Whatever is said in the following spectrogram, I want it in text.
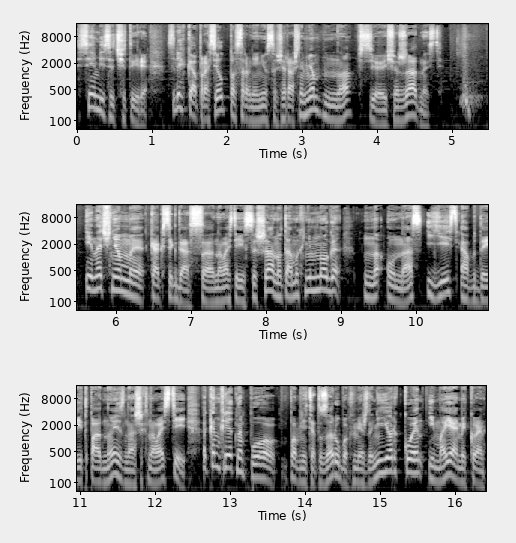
74. Слегка просел по сравнению со вчерашним днем, но все еще жадность. И начнем мы, как всегда, с новостей из США, но там их немного. Но у нас есть апдейт по одной из наших новостей. А конкретно по, помните эту зарубу между Нью-Йорк Коин и Майами Коин.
